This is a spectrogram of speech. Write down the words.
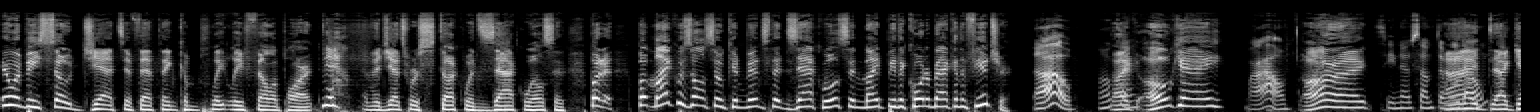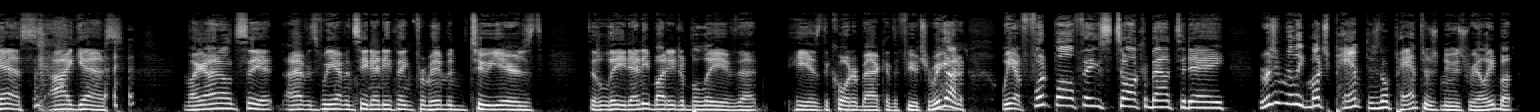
it would be so Jets if that thing completely fell apart. Yeah. and the Jets were stuck with Zach Wilson. But but Mike was also convinced that Zach Wilson might be the quarterback of the future. Oh. Okay. Like, okay, wow. all right. Does he know something we I, don't? I guess. I guess. like I don't see it. I haven't. We haven't seen anything from him in two years to lead anybody to believe that he is the quarterback of the future. We got. We have football things to talk about today. There isn't really much Pan. There's no Panthers news really, but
